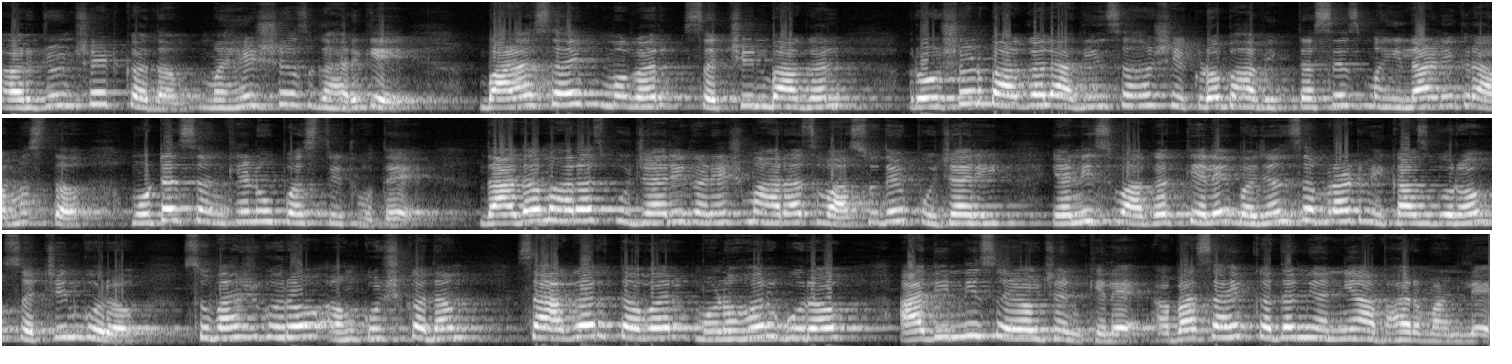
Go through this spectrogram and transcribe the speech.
अर्जुन शेठ कदम महेश घारगे बाळासाहेब मगर सचिन बागल रोशन बागल आदींसह शेकडो भाविक तसेच महिला आणि ग्रामस्थ मोठ्या संख्येने उपस्थित होते. दादा महाराज पुजारी गणेश महाराज वासुदेव पुजारी यांनी स्वागत केले. भजन सम्राट विकास गुरव सचिन गुरव सुभाष गुरव अंकुश कदम सागर तवर मनोहर गुरव आदींनी संयोजन केले. आबासाहेब कदम यांनी आभार मानले.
